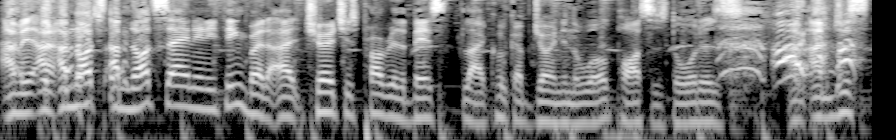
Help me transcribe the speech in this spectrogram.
I mean, I, I'm not, I'm not saying anything, but uh, church is probably the best like hookup joint in the world. Pastors' daughters. I, I'm just,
